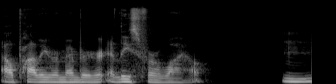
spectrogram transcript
I'll probably remember at least for a while. Mm-hmm.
